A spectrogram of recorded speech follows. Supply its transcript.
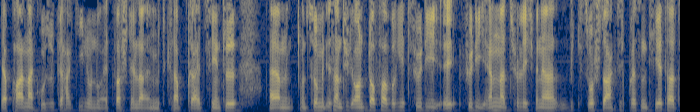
Japaner Kuzuka Hagino nur etwas schneller mit knapp drei Zehntel. Ähm, und somit ist er natürlich auch ein Top-Favorit für die, äh, für die EM natürlich, wenn er wirklich so stark sich präsentiert hat.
